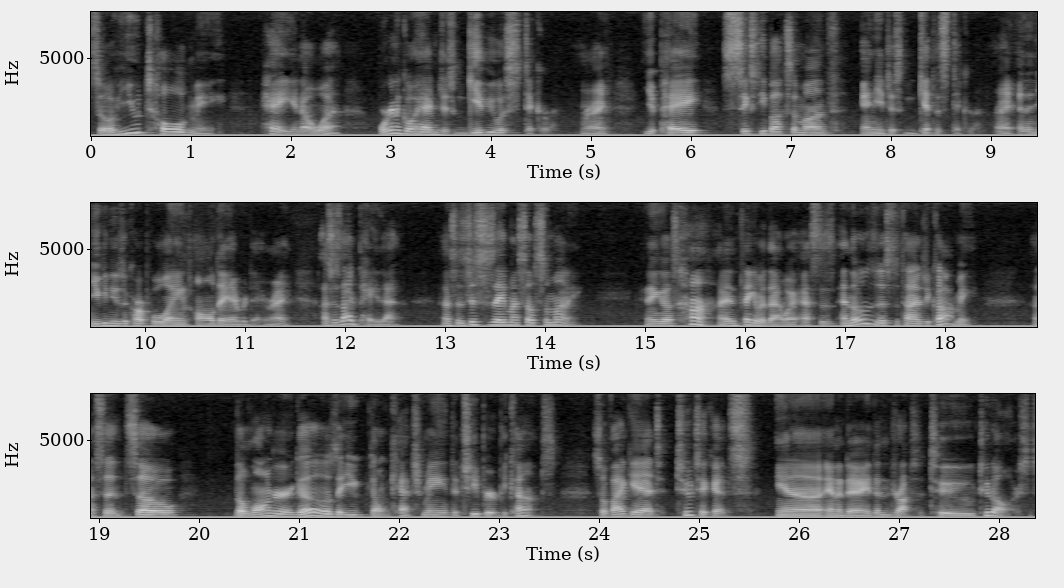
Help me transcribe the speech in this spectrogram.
So if you told me, hey, you know what? We're gonna go ahead and just give you a sticker, right? You pay sixty bucks a month and you just get the sticker, right? And then you can use a carpool lane all day, every day, right? I says, I'd pay that. I says, just to save myself some money. And he goes, huh, I didn't think of it that way. I says, and those are just the times you caught me. I said, so the longer it goes that you don't catch me, the cheaper it becomes. So if I get two tickets in a in a day, then it drops to two dollars.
